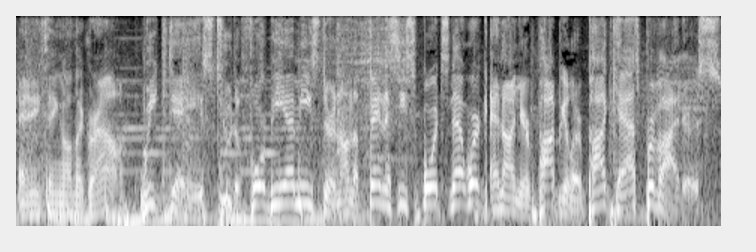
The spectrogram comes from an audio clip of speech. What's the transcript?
anything on the ground. Weekdays, 2 to 4 p.m. Eastern on the Fantasy Sports Network and on your popular podcast providers.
